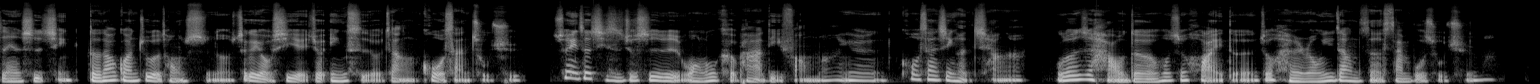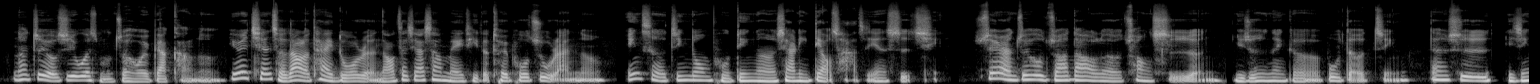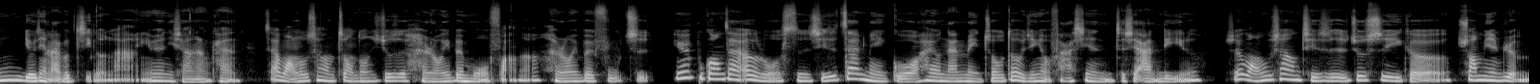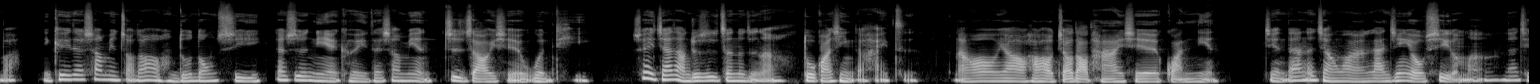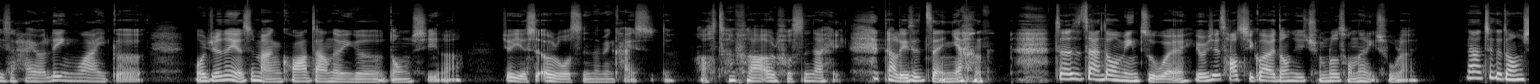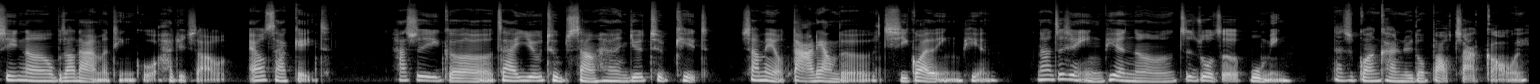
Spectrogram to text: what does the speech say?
这件事情，得到关注的同时呢，这个游戏也就因此而这样扩散出去。所以这其实就是网络可怕的地方嘛，因为扩散性很强啊，无论是好的或是坏的，就很容易这样子散播出去嘛。那这游戏为什么最后会被扛呢？因为牵扯到了太多人，然后再加上媒体的推波助澜呢，因此而惊动普丁呢下令调查这件事情。虽然最后抓到了创始人，也就是那个布德金，但是已经有点来不及了啦。因为你想想看，在网络上这种东西就是很容易被模仿啊，很容易被复制。因为不光在俄罗斯，其实在美国还有南美洲都已经有发现这些案例了。所以网络上其实就是一个双面刃吧。你可以在上面找到很多东西，但是你也可以在上面制造一些问题。所以家长就是真的真的多关心你的孩子，然后要好好教导他一些观念。简单的讲完蓝鲸游戏了嘛？那其实还有另外一个，我觉得也是蛮夸张的一个东西啦，就也是俄罗斯那边开始的。好，真不知道俄罗斯那里到底是怎样，真的是战斗民族诶，有一些超奇怪的东西全部都从那里出来。那这个东西呢，我不知道大家有没有听过，它就叫 Elsa Gate。它是一个在 YouTube 上和 YouTube Kit 上面有大量的奇怪的影片。那这些影片呢，制作者不明，但是观看率都爆炸高诶。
